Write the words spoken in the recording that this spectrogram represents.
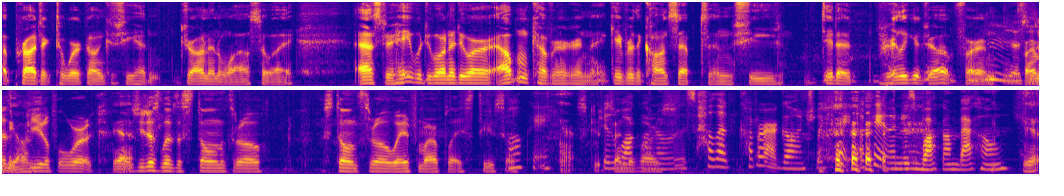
a project to work on because she hadn't drawn in a while. So I asked her, "Hey, would you want to do our album cover?" And I gave her the concept, and she did a really good job, mm-hmm. far and Yeah, she far and does beyond. beautiful work. Yeah. And she just lives a stone throw, a stone's throw away from our place too. So Okay. Yeah. it's a good Just friend walk of on ours. over this. How's that cover art going? She's like, great, okay, and then just walk on back home. Yeah.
